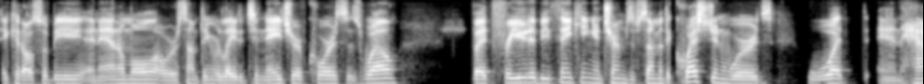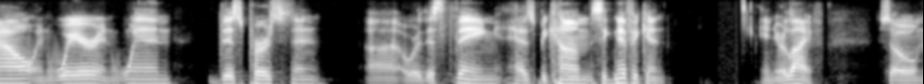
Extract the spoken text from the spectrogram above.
It could also be an animal or something related to nature, of course, as well. But for you to be thinking in terms of some of the question words, what and how and where and when this person uh, or this thing has become significant in your life. So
